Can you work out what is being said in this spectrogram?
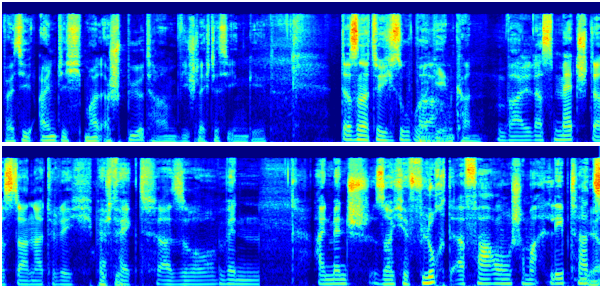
weil sie eigentlich mal erspürt haben, wie schlecht es ihnen geht. Das ist natürlich super. Oder gehen kann. Weil das matcht das dann natürlich perfekt. Richtig. Also wenn ein Mensch solche Fluchterfahrungen schon mal erlebt hat, ja.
